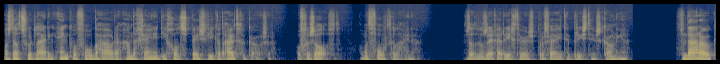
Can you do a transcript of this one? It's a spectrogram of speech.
was dat soort leiding enkel voorbehouden aan degene die God specifiek had uitgekozen of gezalfd om het volk te leiden. Dus dat wil zeggen richters, profeten, priesters, koningen. Vandaar ook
